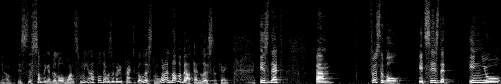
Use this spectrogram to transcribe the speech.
you know, is this something that the Lord wants for me? I thought that was a very practical list. What I love about that list, okay, is that, um, first of all, it says that in your,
